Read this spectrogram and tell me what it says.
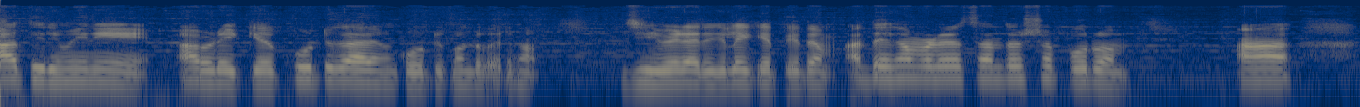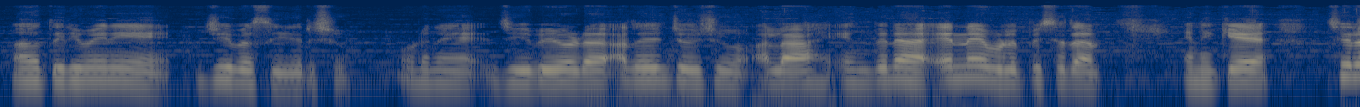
ആ തിരുമേനിയെ അവിടേക്ക് കൂട്ടുകാരൻ കൂട്ടിക്കൊണ്ടുവരുന്നു. ജീവയുടെ അരികിലേക്ക് എത്തിയതും അദ്ദേഹം വളരെ സന്തോഷപൂർവം ആ തിരുമേനിയെ ജീവ സ്വീകരിച്ചു. ഉടനെ ജീവയോട് അദ്ദേഹം ചോദിച്ചു അല്ല എന്തിനാ എന്നെ വിളിപ്പിച്ചത്? എനിക്ക് ചില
